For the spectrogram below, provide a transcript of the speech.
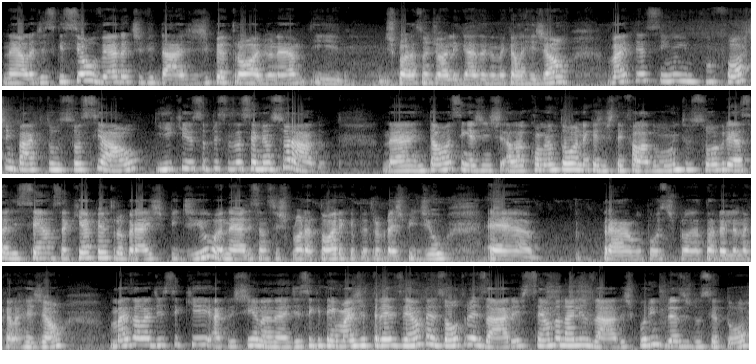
Né? Ela disse que se houver atividade de petróleo né, e exploração de óleo e gás ali naquela região, vai ter sim um forte impacto social e que isso precisa ser mensurado. Né? Então, assim, a gente, ela comentou né, que a gente tem falado muito sobre essa licença que a Petrobras pediu, né, a licença exploratória que a Petrobras pediu é, para um posto exploratório ali naquela região, mas ela disse que, a Cristina, né, disse que tem mais de 300 outras áreas sendo analisadas por empresas do setor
